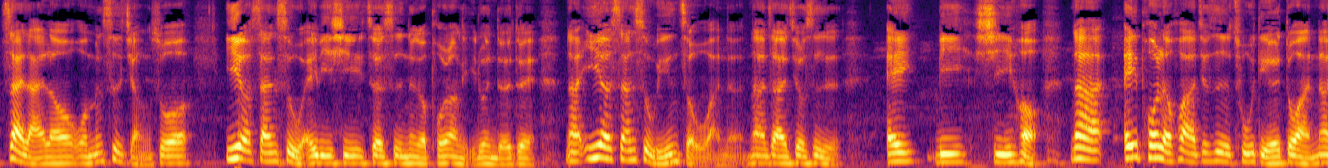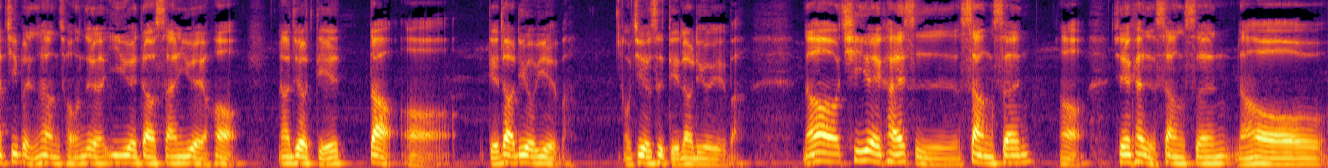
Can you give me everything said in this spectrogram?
再来了，我们是讲说一二三四五 A B C，这是那个波浪理论，对不对？那一二三四五已经走完了，那再就是 A B C 哈。那 A 波的话就是初跌段，那基本上从这个一月到三月哈，那就跌到哦，跌到六月吧，我记得是跌到六月吧。然后七月开始上升，哦，七月开始上升，然后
